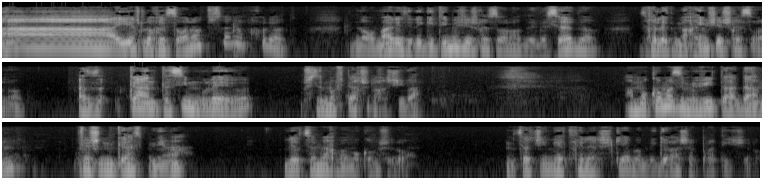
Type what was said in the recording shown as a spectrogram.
אה, יש לו חסרונות? בסדר, יכול להיות. נורמלי, זה לגיטימי שיש חסרונות, זה בסדר, זה חלק מהחיים שיש חסרונות. אז כאן תשימו לב שזה מפתח של החשיבה. המקום הזה מביא את האדם, לפני שניכנס פנימה, להיות שמח במקום שלו. מצד שני להתחיל להשקיע במגרש הפרטי שלו.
